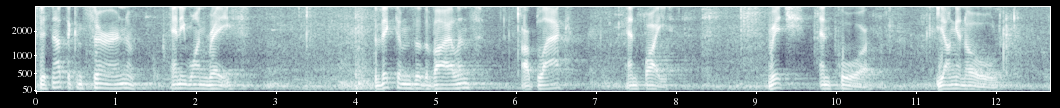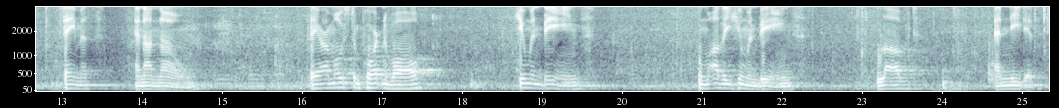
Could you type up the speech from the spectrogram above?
It is not the concern of any one race. The victims of the violence are black and white, rich and poor, young and old, famous and unknown. They are most important of all human beings whom other human beings loved and needed.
